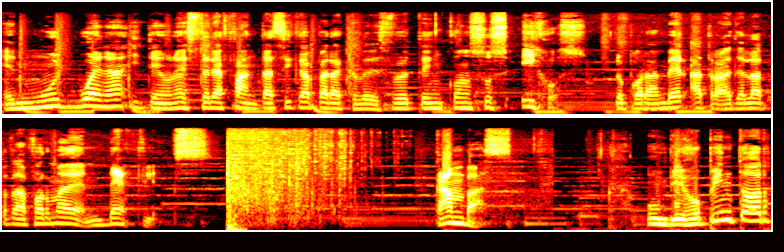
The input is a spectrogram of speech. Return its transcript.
es muy buena y tiene una historia fantástica para que lo disfruten con sus hijos. Lo podrán ver a través de la plataforma de Netflix. Canvas. Un viejo pintor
